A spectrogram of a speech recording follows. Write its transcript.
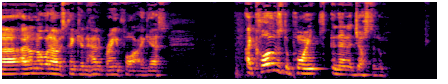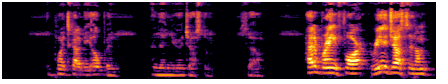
Uh, I don't know what I was thinking. I had a brain fart, I guess. I closed the points and then adjusted them. The points got to be open and then you adjust them. So, had a brain fart, readjusted them,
